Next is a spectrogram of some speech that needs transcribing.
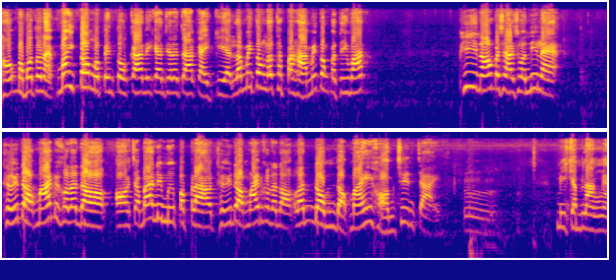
ของผบตรไม่ต้องมาเป็นตัวการในการเจรจาไก่เกลี่ยแล้วไม่ต้องรัฐประหารไม่ต้องปฏิวัติ พี่น้องประชาชนนี่แหละ ถือดอกไม้เป็นคนละดอกออกจากบ้านด้วยมือเปล่าๆถือดอกไม้เป็นคนละดอกแล้วดมดอกไม้ให้หอมชื่นใจอื มมีกำลังไง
